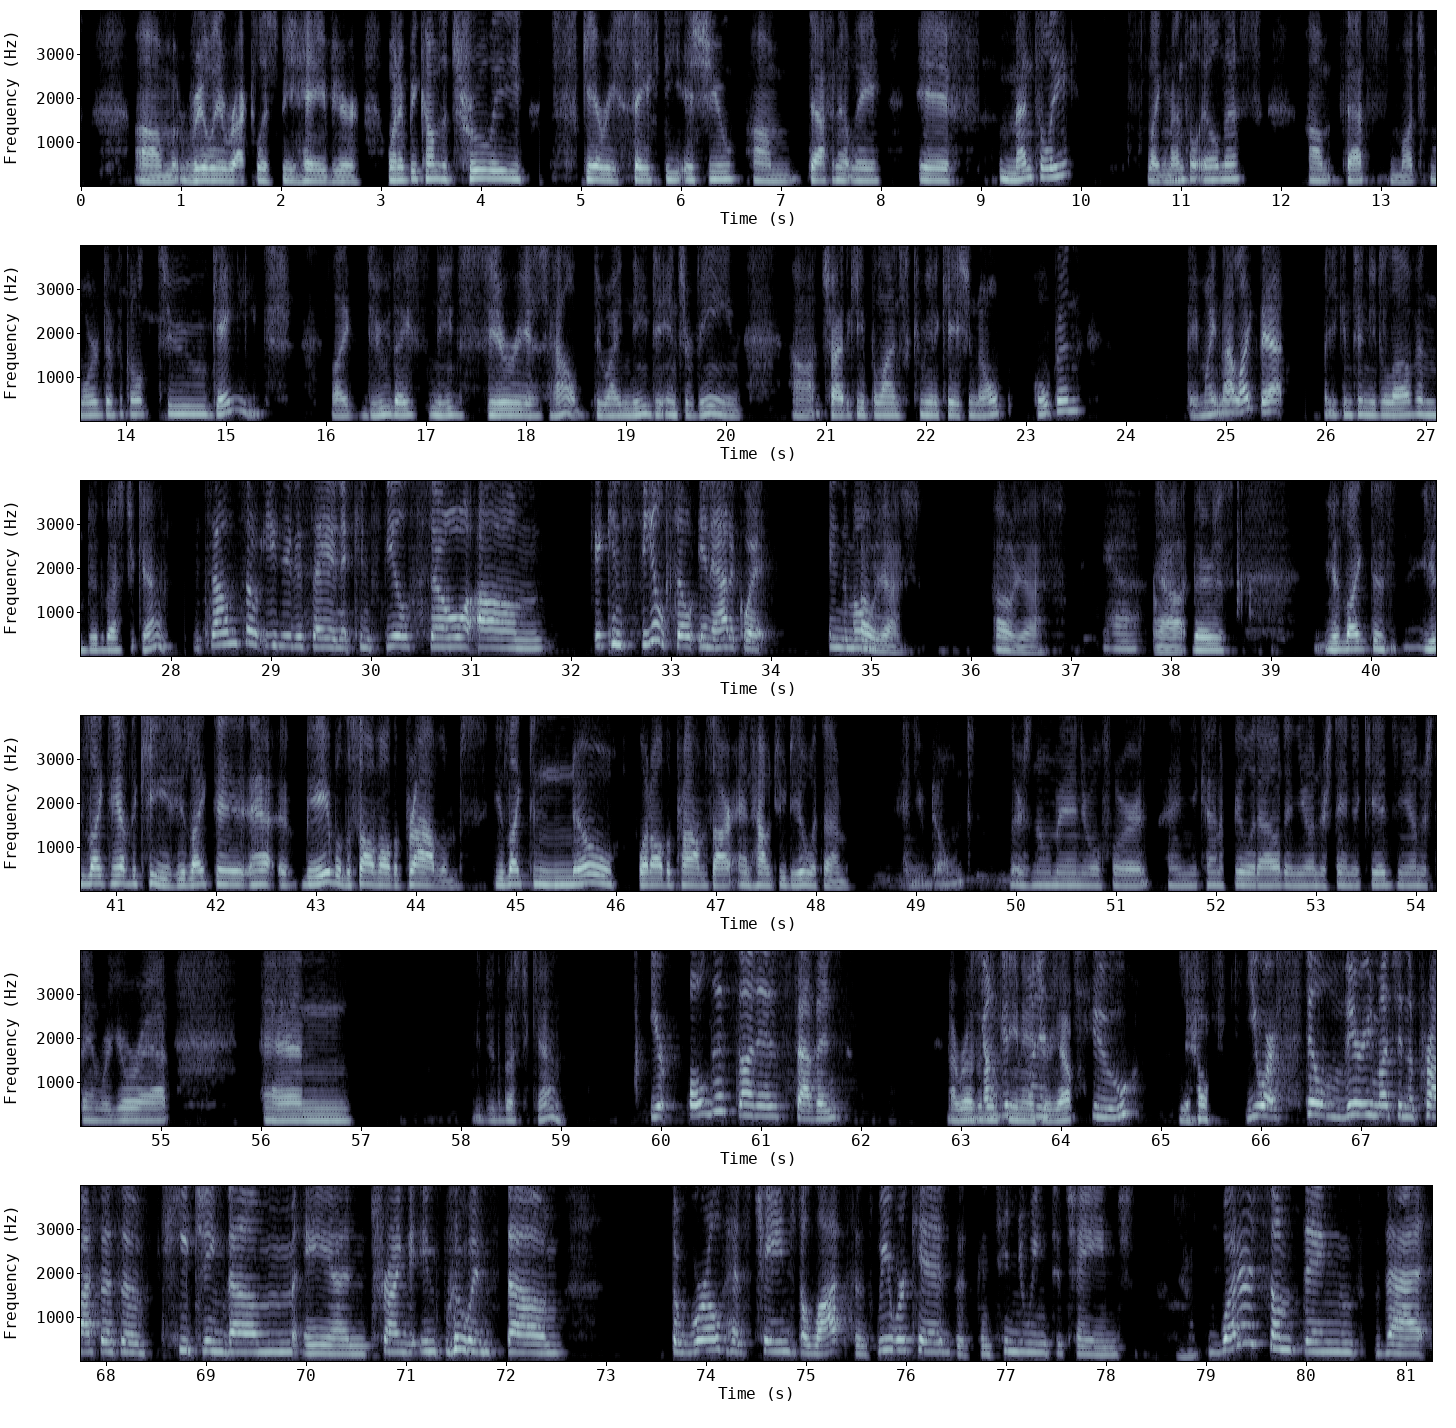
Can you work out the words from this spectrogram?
um, really reckless behavior. When it becomes a truly scary safety issue um, definitely if mentally like mental illness um, that's much more difficult to gauge. Like do they need serious help? Do i need to intervene? Uh, try to keep the lines of communication op- open they might not like that but you continue to love and do the best you can It sounds so easy to say and it can feel so um it can feel so inadequate in the moment. oh yes oh yes Yeah. yeah there's you'd like to you'd like to have the keys you'd like to ha- be able to solve all the problems you'd like to know what all the problems are and how to deal with them and you don't there's no manual for it and you kind of feel it out and you understand your kids and you understand where you're at and you do the best you can Your oldest son is 7. a resident teenager yep 2. yep you are still very much in the process of teaching them and trying to influence them. The world has changed a lot since we were kids. It's continuing to change. What are some things that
